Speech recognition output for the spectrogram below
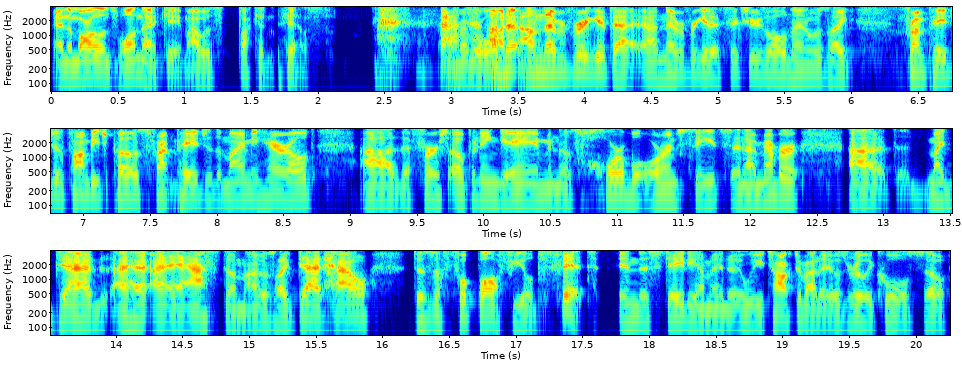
and the Marlins won that game. I was fucking pissed. I remember watching. I'll, ne- I'll, never forget that. I'll never forget it. Six years old, and it was like front page of the Palm Beach Post, front page of the Miami Herald, uh, the first opening game, and those horrible orange seats. And I remember uh, my dad. I, I asked him. I was like, Dad, how does the football field fit in the stadium? And we talked about it. It was really cool. So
